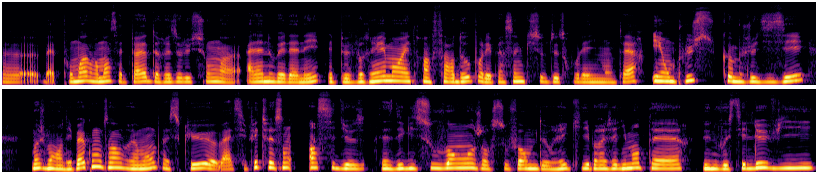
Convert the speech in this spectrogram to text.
euh, bah, pour moi vraiment cette période de résolution euh, à la nouvelle année, elle peut vraiment être un fardeau pour les personnes qui souffrent de troubles alimentaires. Et en plus, comme je le disais, moi, je m'en rendais pas compte, hein, vraiment, parce que bah, c'est fait de façon insidieuse. Ça se déguise souvent, genre sous forme de rééquilibrage alimentaire, de nouveaux styles de vie,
